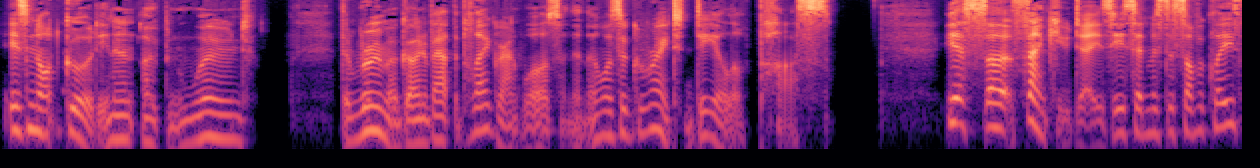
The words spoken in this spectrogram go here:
is not good in an open wound. The rumour going about the playground was that there was a great deal of pus. Yes, uh, thank you, Daisy, said Mr. Sophocles.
